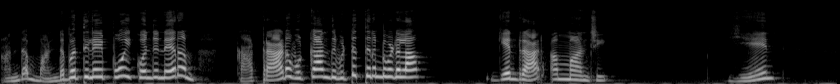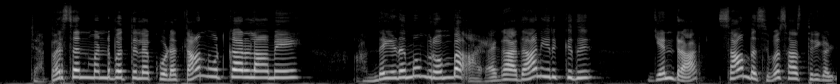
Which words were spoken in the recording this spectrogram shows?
அந்த மண்டபத்திலே போய் கொஞ்ச நேரம் காற்றாட உட்கார்ந்து விட்டு திரும்பி விடலாம் என்றார் அம்மாஞ்சி. ஏன்? ஜபர்சன் மண்டபத்தில் கூடத்தான் உட்காரலாமே. அந்த இடமும் ரொம்ப அழகாதான் இருக்குது. என்றார் சாம்பசிவ சாஸ்திரிகள்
